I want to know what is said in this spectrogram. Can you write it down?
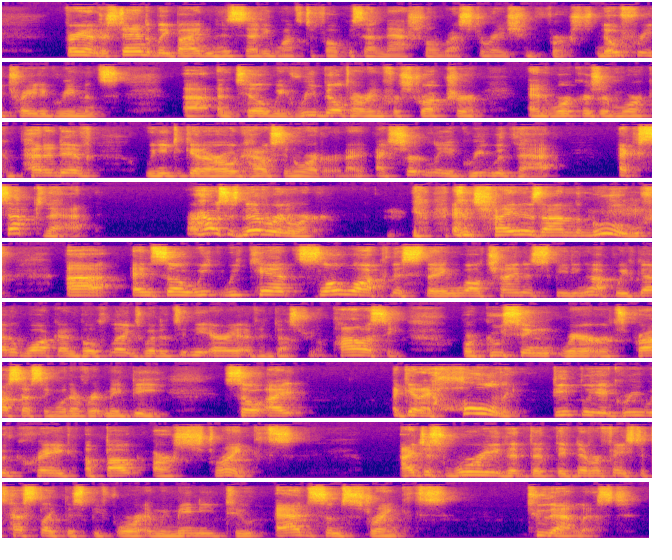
very understandably, Biden has said he wants to focus on national restoration first. No free trade agreements uh, until we've rebuilt our infrastructure and workers are more competitive. We need to get our own house in order. And I, I certainly agree with that, except that our house is never in order. and China's on the move. Uh, and so we, we can't slow walk this thing while China's speeding up. We've got to walk on both legs, whether it's in the area of industrial policy or goosing rare earths processing, whatever it may be. So I, again, I wholly, deeply agree with Craig about our strengths. I just worry that that they've never faced a test like this before, and we may need to add some strengths to that list.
